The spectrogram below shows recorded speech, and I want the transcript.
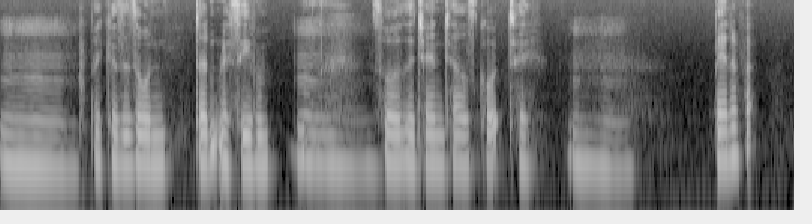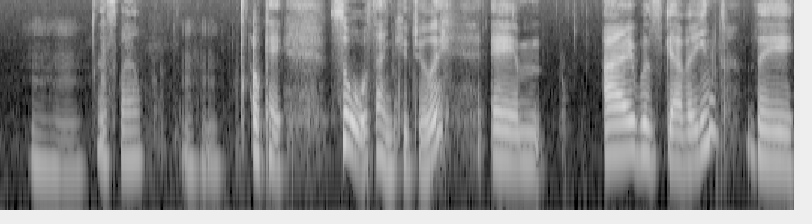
mm. because his own didn't receive him. Mm. So the Gentiles got to mm-hmm. benefit mm-hmm. as well. Mm-hmm. Okay, so thank you, Julie. Um, I was giving the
